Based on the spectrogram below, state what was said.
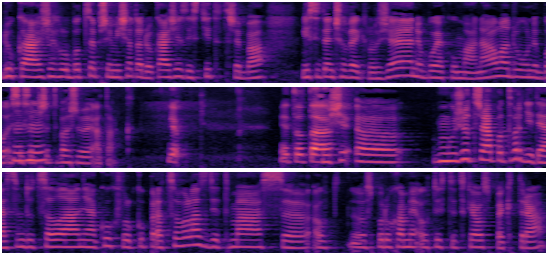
dokáže hluboce přemýšlet a dokáže zjistit třeba, jestli ten člověk lže, nebo jakou má náladu, nebo jestli mm-hmm. se mhm. přetvařuje a tak. Jo. Je to tak. Což, uh, Můžu třeba potvrdit, já jsem docela nějakou chvilku pracovala s dětma s, aut, s poruchami autistického spektra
